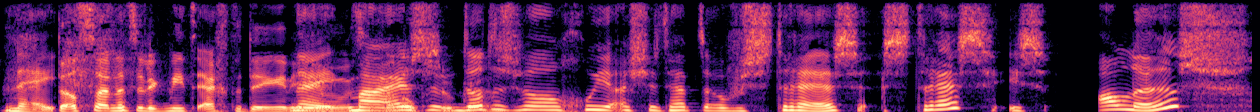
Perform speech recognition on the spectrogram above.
Nee, Dat zijn natuurlijk niet echt de dingen die je nee moet maar is- dat is wel een goede als je het hebt over stress. Stress is alles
